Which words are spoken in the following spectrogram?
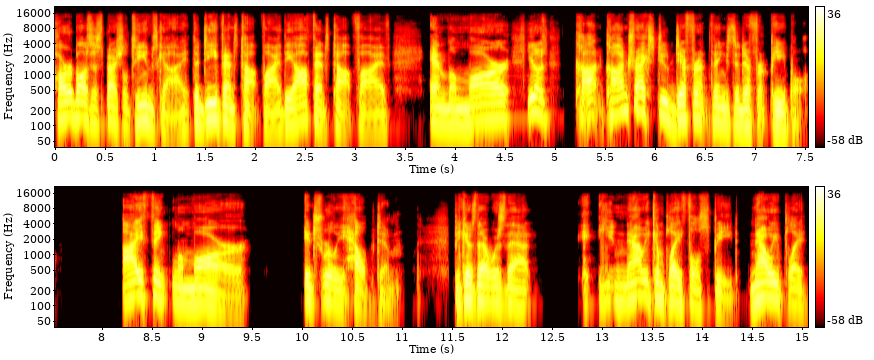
Harbaugh's a special teams guy. The defense top five, the offense top five, and Lamar. You know, con- contracts do different things to different people. I think Lamar, it's really helped him because there was that. Eh, he, now he can play full speed. Now he play.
